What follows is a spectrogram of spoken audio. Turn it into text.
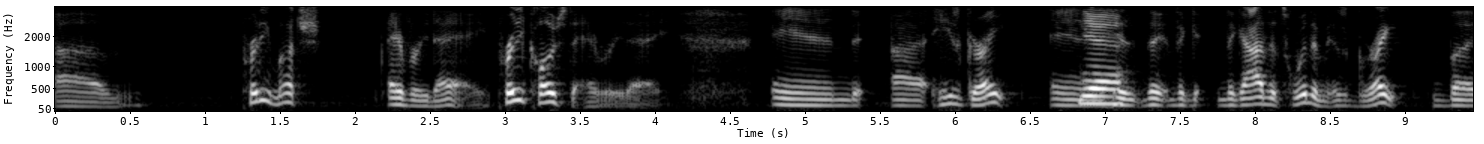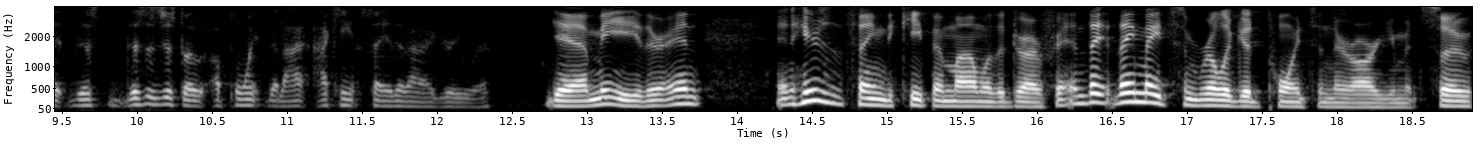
um, pretty much every day, pretty close to every day, and uh, he's great. And Yeah. his, the, the the guy that's with him is great, but this this is just a, a point that I, I can't say that I agree with. Yeah, me either. And and here's the thing to keep in mind with a driver and they, they made some really good points in their argument. So,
